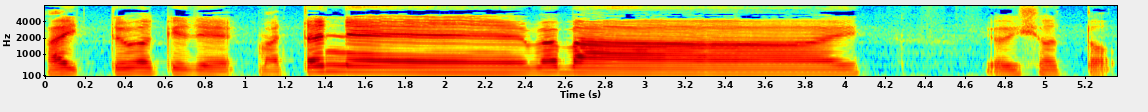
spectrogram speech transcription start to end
はい。というわけで、またねー。バイバーイ。よいしょっと。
